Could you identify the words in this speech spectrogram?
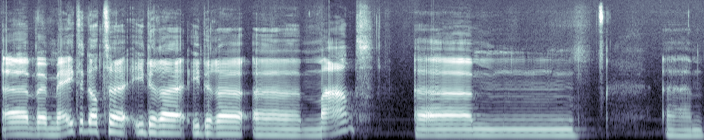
Uh, we meten dat uh, iedere, iedere uh, maand. Um, um,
